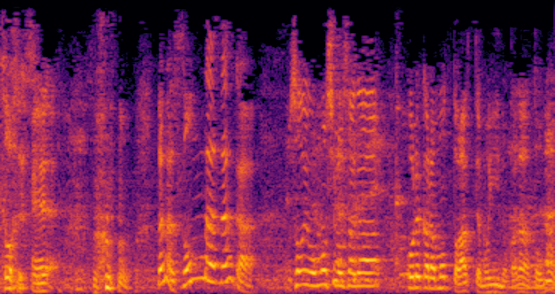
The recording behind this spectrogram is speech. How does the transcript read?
そうそう。ですよえ だからそんななんかそういう面白さがこれからもっとあってもいいのかなと思うし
